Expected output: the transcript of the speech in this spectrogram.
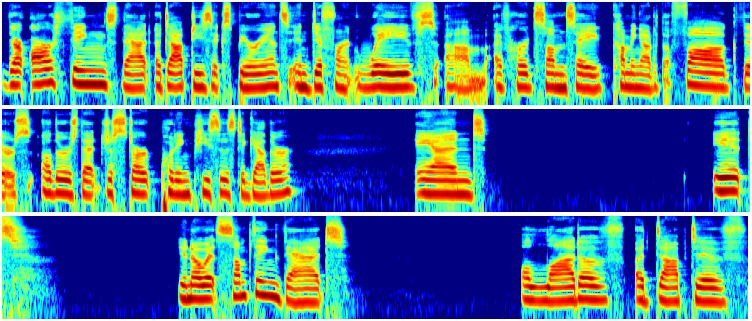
there are things that adoptees experience in different waves. Um, I've heard some say coming out of the fog. There's others that just start putting pieces together. And it, you know, it's something that a lot of adoptive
